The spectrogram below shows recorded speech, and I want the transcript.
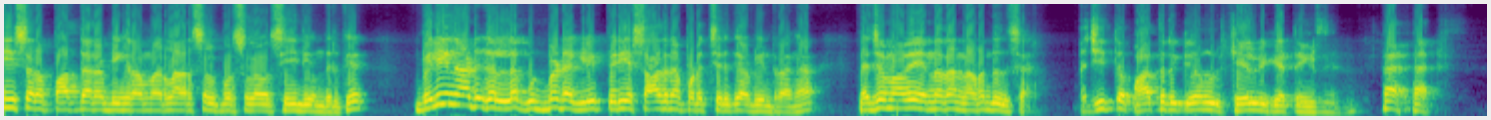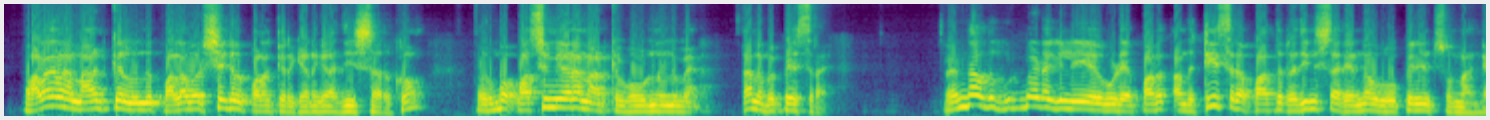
டீசரை பார்த்தார் அப்படிங்கிற மாதிரிலாம் அரசல் பொருசல ஒரு செய்தி வந்திருக்கு. வெளிநாடுகள்ல குட் பேட் அக்லி பெரிய சாதனை படைச்சிருக்கு அப்படின்றாங்க. நிஜமாவே என்னதான் நடந்தது சார் அஜித்தை பார்த்துருக்கலாம்னு ஒரு கேள்வி கேட்டீங்க பல நாட்கள் வந்து பல வருஷங்கள் பழக்கம் இருக்கு எனக்கு அஜித் சாருக்கும் ரொம்ப பசுமையான நாட்கள் ஒன்றுமே தான் நம்ம பேசுகிறேன் ரெண்டாவது குட் பேட் பட அந்த டீச்சரை பார்த்து ரஜினி சார் என்ன ஒரு ஒப்பீனியன் சொன்னாங்க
